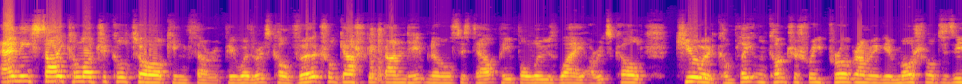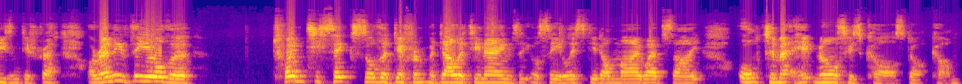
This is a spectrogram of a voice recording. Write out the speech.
any psychological talking therapy, whether it's called virtual gastric band hypnosis to help people lose weight, or it's called cured complete unconscious reprogramming emotional disease and distress, or any of the other 26 other different modality names that you'll see listed on my website, ultimatehypnosiscourse.com,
